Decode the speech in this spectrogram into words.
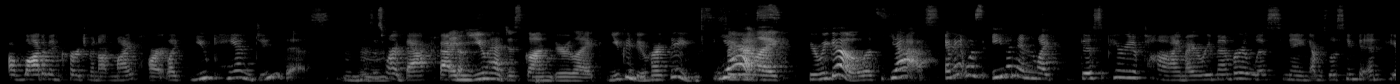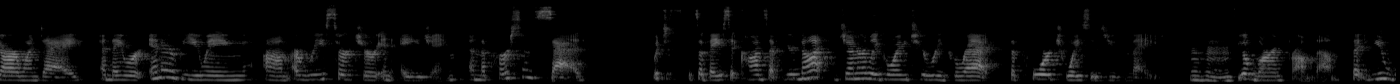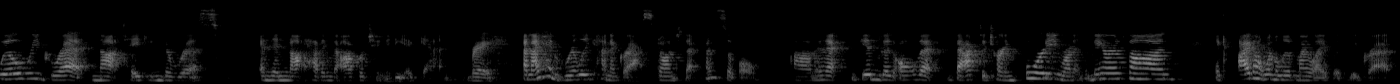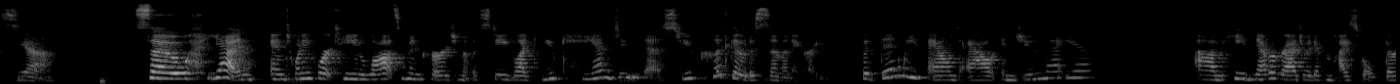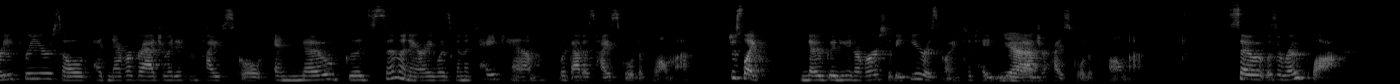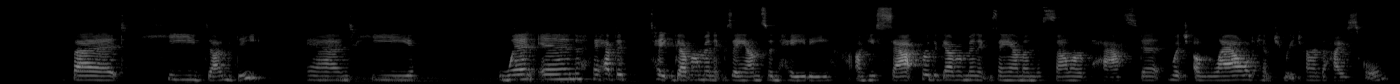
a lot of encouragement on my part. Like, you can do this. This is Mhm. where I back back up. And you had just gone through like you can do hard things. So Yes. like, here we go. Let's. Yes, and it was even in like this period of time, I remember listening. I was listening to NPR one day, and they were interviewing um, a researcher in aging, and the person said, which is it's a basic concept, you're not generally going to regret the poor choices you've made. Mm-hmm. You'll learn from them, but you will regret not taking the risk and then not having the opportunity again. Right. And I had really kind of grasped onto that principle. Um, and that again goes all that back to turning 40, running the marathon. Like, I don't want to live my life with regrets. Yeah. So, yeah, in, in 2014, lots of encouragement with Steve like, you can do this. You could go to seminary. But then we found out in June that year, um, he'd never graduated from high school, 33 years old, had never graduated from high school, and no good seminary was going to take him without his high school diploma. Just like no good university here is going to take you Yeah. without your high school diploma. So it was a roadblock. But he dug deep and he went in. They have to take government exams in Haiti. Um, he sat for the government exam in the summer, passed it, which allowed him to return to high school.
